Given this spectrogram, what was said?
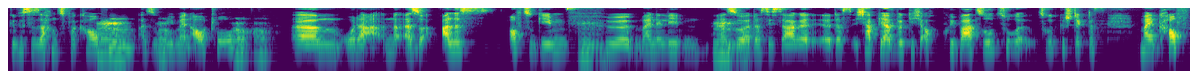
gewisse Sachen zu verkaufen, Mhm, also ja. wie mein Auto. Ja, ja. ähm, oder also alles aufzugeben Mhm. für meine Läden. Mhm. Also, dass ich sage, äh, dass ich habe ja wirklich auch privat so zu, zurückgesteckt, dass mein Kauf,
